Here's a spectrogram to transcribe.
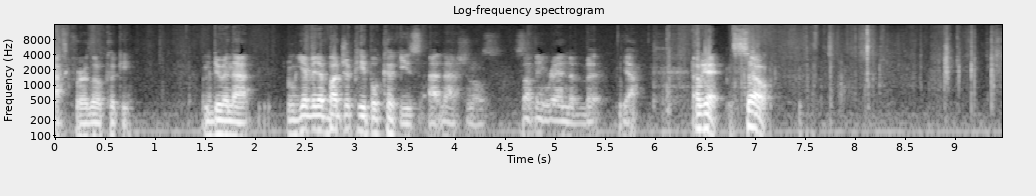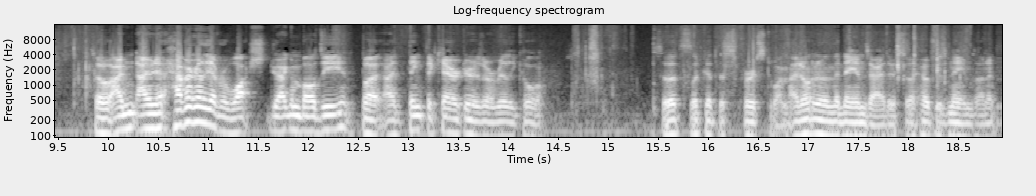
ask for a little cookie. I'm doing that. I'm giving a bunch of people cookies at Nationals. Something random, but yeah. Okay, so so I'm, I haven't really ever watched Dragon Ball Z, but I think the characters are really cool. So let's look at this first one. I don't know the names either, so I hope his name's on it.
